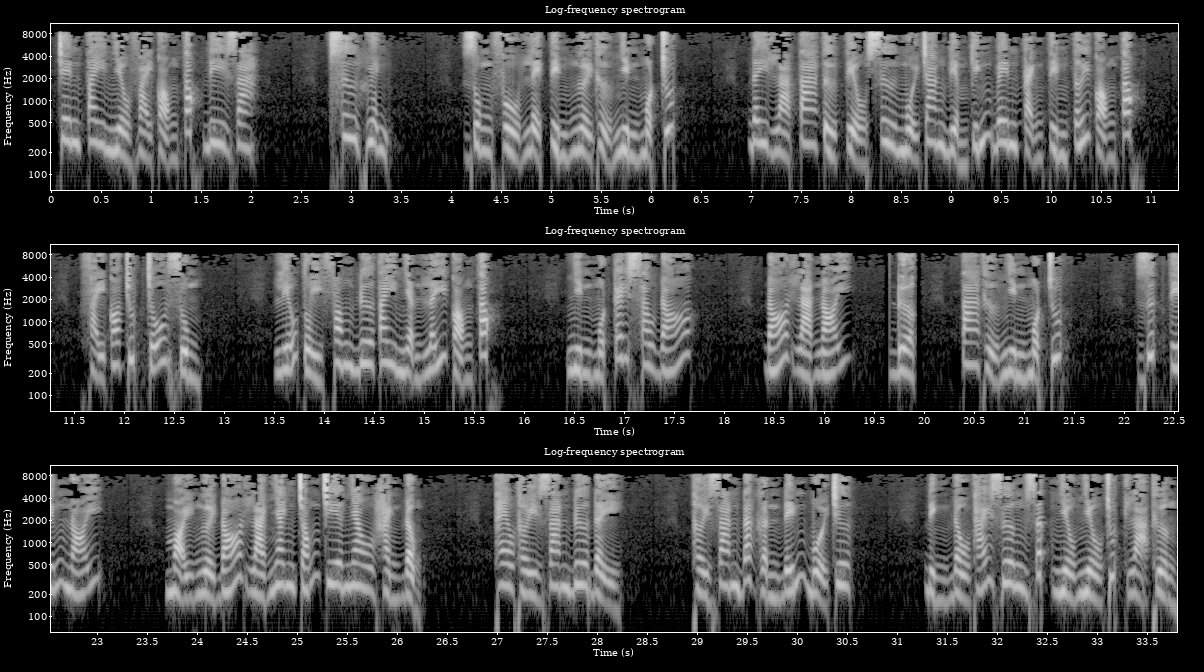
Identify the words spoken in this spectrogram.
trên tay nhiều vài cọng tóc đi ra. sư huynh, dùng phù lệ tìm người thử nhìn một chút, đây là ta từ tiểu sư mỗi trang điểm kính bên cạnh tìm tới cọng tóc, phải có chút chỗ dùng, l i ễ u tùy phong đưa tay nhận lấy cọng tóc, nhìn một cái sau đó, đó là nói, được, ta thử nhìn một chút, dứt tiếng nói, mọi người đó là nhanh chóng chia nhau hành động, theo thời gian đưa đẩy, thời gian đã gần đến buổi trưa, đỉnh đầu thái dương rất nhiều nhiều chút lạ thường,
